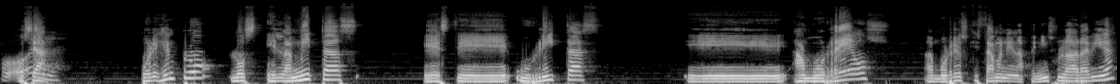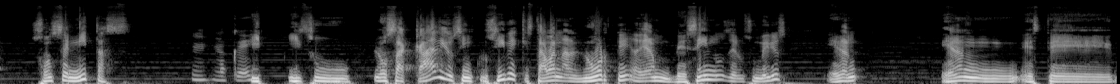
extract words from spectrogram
O sea. Por ejemplo, los elamitas, este, urritas, eh, amorreos, amorreos que estaban en la península arábiga, son semitas. Mm, ok. Y, y su, los acadios, inclusive, que estaban al norte, eran vecinos de los sumerios, eran, eran, este,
